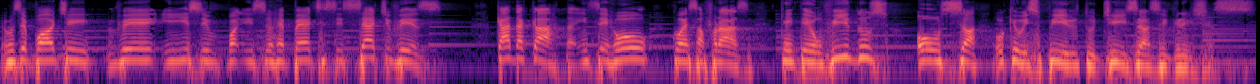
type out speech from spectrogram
você pode ver, e isso, isso repete-se sete vezes. Cada carta encerrou com essa frase: Quem tem ouvidos, ouça o que o Espírito diz às igrejas.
